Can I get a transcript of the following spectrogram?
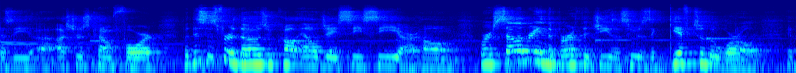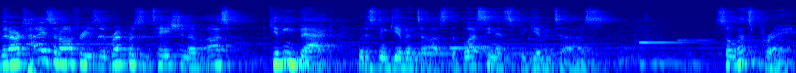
as the uh, ushers come forward. But this is for those who call LJCC our home. We're celebrating the birth of Jesus, who is the gift to the world. But our tithes and offering is a representation of us giving back what has been given to us, the blessing that's been given to us. So let's pray.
